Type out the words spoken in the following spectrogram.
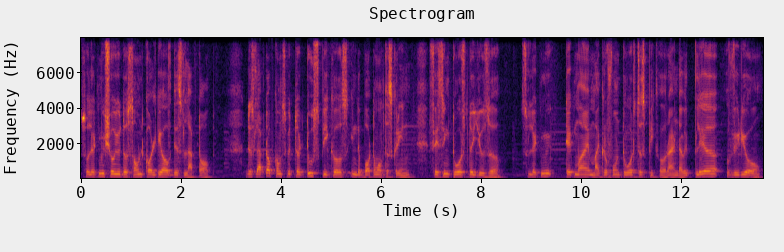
So let me show you the sound quality of this laptop this laptop comes with the two speakers in the bottom of the screen facing towards the user. So let me take my microphone towards the speaker and I will play a video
